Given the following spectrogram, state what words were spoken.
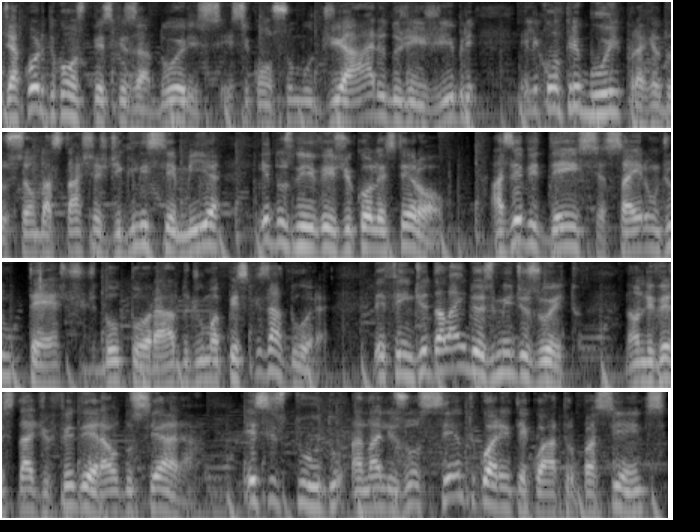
De acordo com os pesquisadores, esse consumo diário do gengibre, ele contribui para a redução das taxas de glicemia e dos níveis de colesterol. As evidências saíram de um teste de doutorado de uma pesquisadora, defendida lá em 2018, na Universidade Federal do Ceará. Esse estudo analisou 144 pacientes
